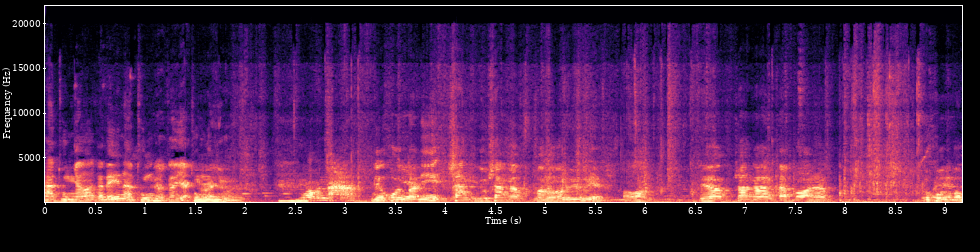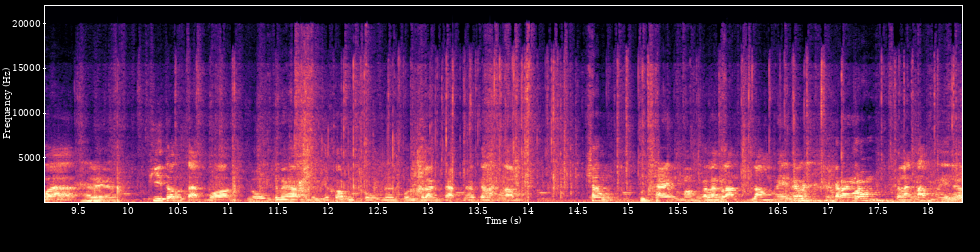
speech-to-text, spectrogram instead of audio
หาถุงยังก็ได้น่ะถุงถุงนึงอยู่หัวมันหนาเนี่ยคนตอนนี้ช่างดูช่างครับมามาเรื่อยๆขอก่อนนี่ครับช่างกำลังตัดบอลนะครับ ทุกคนบอกว่าอะไรนะพี่ต้องตัดบอลลงใช่ไหมครับถึงจะเข้าเป็นตรงนั้นคนกำลังตัดนะกำลังลำช่างผู้ชายหม่ำกำลังล่ำลำให้นะกำลังล่กำลังล่ำให้นะ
